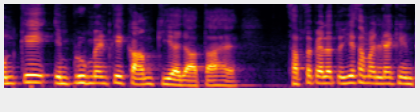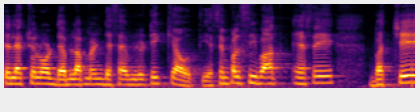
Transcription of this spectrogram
उनके इम्प्रूवमेंट के काम किया जाता है। सबसे पहले तो ये समझ लें कि इंटेलेक्चुअल और डेवलपमेंट डिसेबिलिटी क्या होती है। सिंपल सी बात, ऐसे बच्चे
